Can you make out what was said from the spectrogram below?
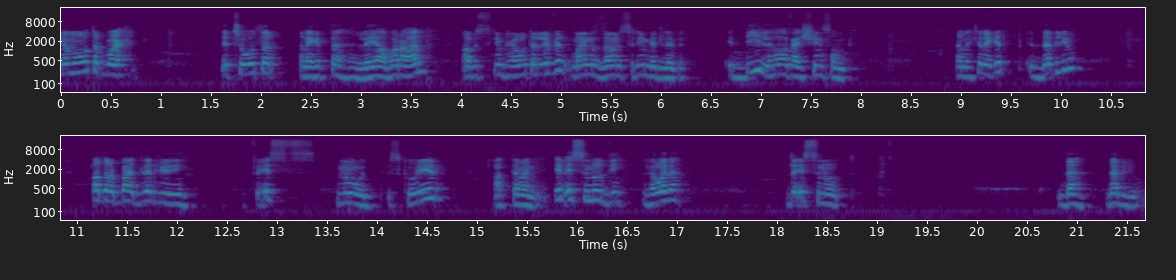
gamma water بواحد. H water أنا جبتها اللي هي عبارة عن upstream high water level minus downstream bed level ال D اللي هو بعشرين سنتي أنا كده جبت ال W هضرب بقى ال W دي في S naught square على التمانية. إيه ال S naught دي؟ اللي هو ده؟ ده S naught. ده W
